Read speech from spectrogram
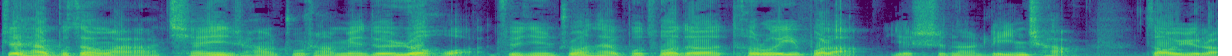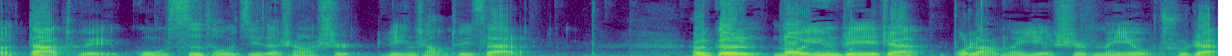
这还不算完啊，前一场主场面对热火，最近状态不错的特洛伊布朗也是呢，临场遭遇了大腿股四头肌的伤势，临场退赛了。而跟老鹰这一战，布朗呢也是没有出战。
